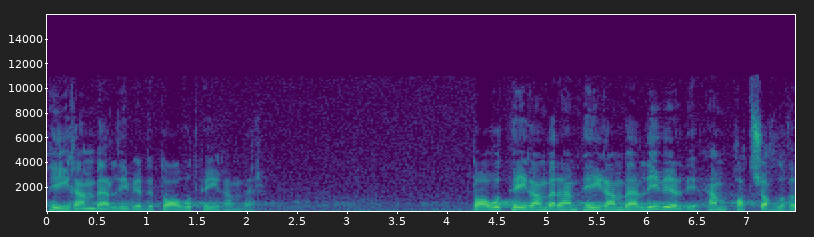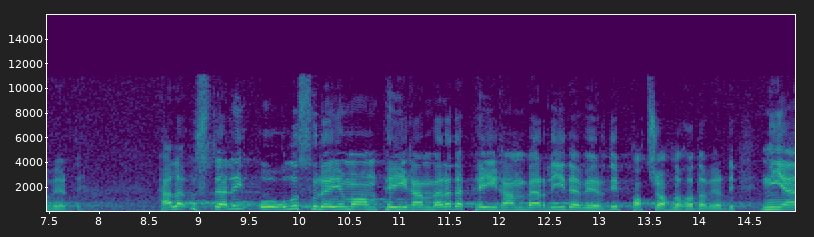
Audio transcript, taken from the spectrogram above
peyğəmbərlik verdi. Davud peyğəmbər. Davud peyğəmbərə həm peyğəmbərlik verdi, həm padşahlığı verdi. Hələ üstəlik oğlu Süleyman peyğəmbərə də peyğəmbərliyi də verdi, padşahlığı da verdi. Niyə?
